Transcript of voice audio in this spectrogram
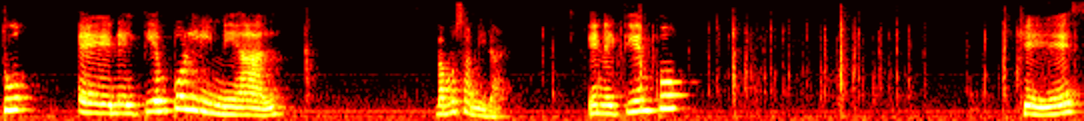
tú en el tiempo lineal, vamos a mirar, en el tiempo que es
